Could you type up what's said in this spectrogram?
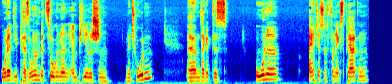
Oder die personenbezogenen empirischen Methoden. Ähm, da gibt es ohne Einschätzung von Experten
